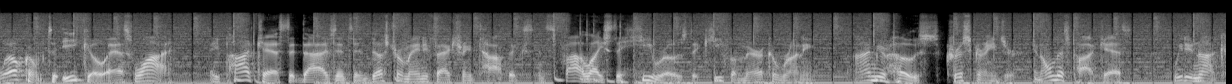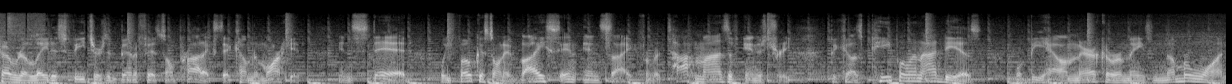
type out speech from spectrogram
Welcome to EECO Ask Why, a podcast that dives into industrial manufacturing topics and spotlights the heroes that keep America running. I'm your host, Chris Granger, and on this podcast, we do not cover the latest features and benefits on products that come to market. Instead, we focus on advice and insight from the top minds of industry because people and ideas will be how America remains number one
